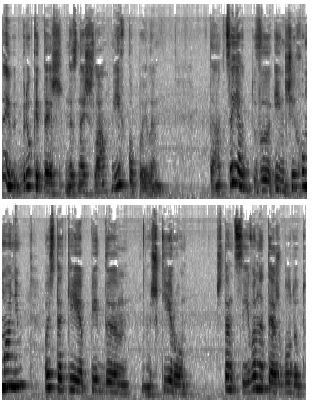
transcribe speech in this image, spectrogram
ну і брюки теж не знайшла, їх купили. Так, це я в іншій хумані. Ось такі під е, шкіру штанці, вони теж будуть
